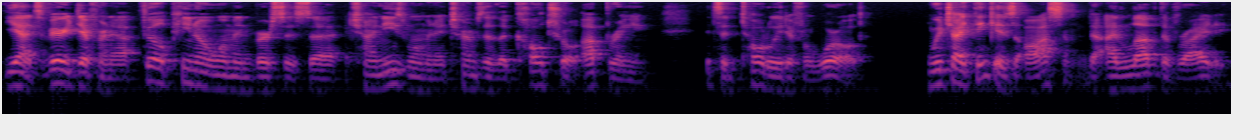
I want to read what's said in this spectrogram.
yeah, it's very different. A Filipino woman versus a Chinese woman in terms of the cultural upbringing. It's a totally different world, which I think is awesome. I love the variety.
